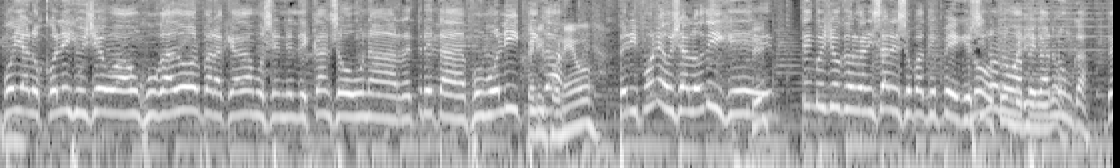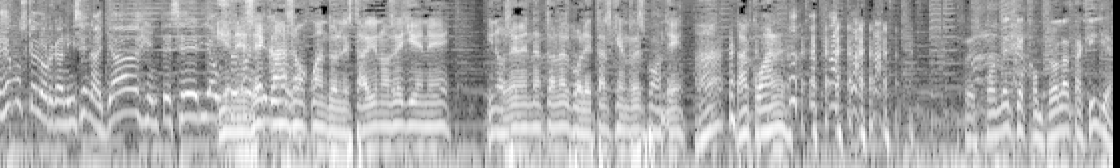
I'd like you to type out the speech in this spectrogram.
voy a los colegios y llevo a un jugador para que hagamos en el descanso una retreta futbolística. Perifoneo. Perifoneo, ya lo dije. Tengo yo que organizar eso para que pegue, si no, no va a pegar no. nunca. Dejemos que lo organicen allá, gente seria. Y en usted ese caso, cuando el estadio no se llene y no se vendan todas las boletas, ¿quién responde? ¿Ah? Tal cual. Responde el que compró la taquilla.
